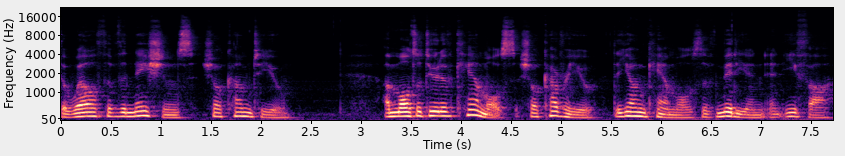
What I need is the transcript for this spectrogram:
the wealth of the nations shall come to you. A multitude of camels shall cover you, the young camels of Midian and Ephah.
